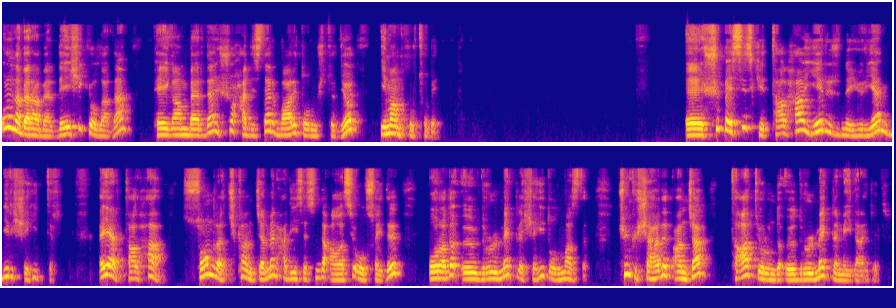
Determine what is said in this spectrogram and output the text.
Bununla beraber değişik yollardan peygamberden şu hadisler varit olmuştur diyor İmam Kurtubi. E, şüphesiz ki Talha yeryüzünde yürüyen bir şehittir. Eğer Talha sonra çıkan Cemel hadisesinde asi olsaydı orada öldürülmekle şehit olmazdı. Çünkü şehadet ancak taat yolunda öldürülmekle meydana gelir.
